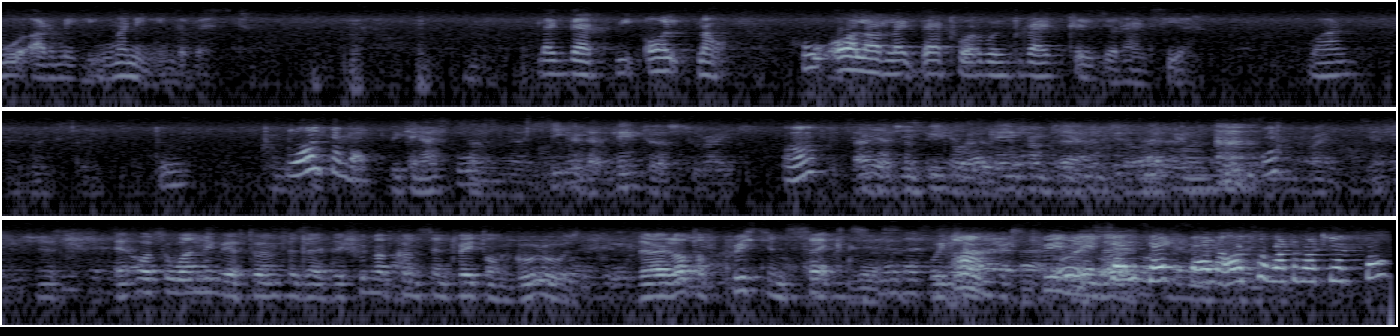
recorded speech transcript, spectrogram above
who are making money in the West. Like that, we all now, who all are like that who are going to write? Raise your hands here. One, two. You all can write. We can ask some uh, seeker that came to us to write. Huh? We have some people that came from Yemen, that can Yeah. write. Yes. Yes. And also one thing we have to emphasize, they should not concentrate on gurus. There are a lot of Christian sects which Ah. are extremely Christian bad. sects and also what about your Pope?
